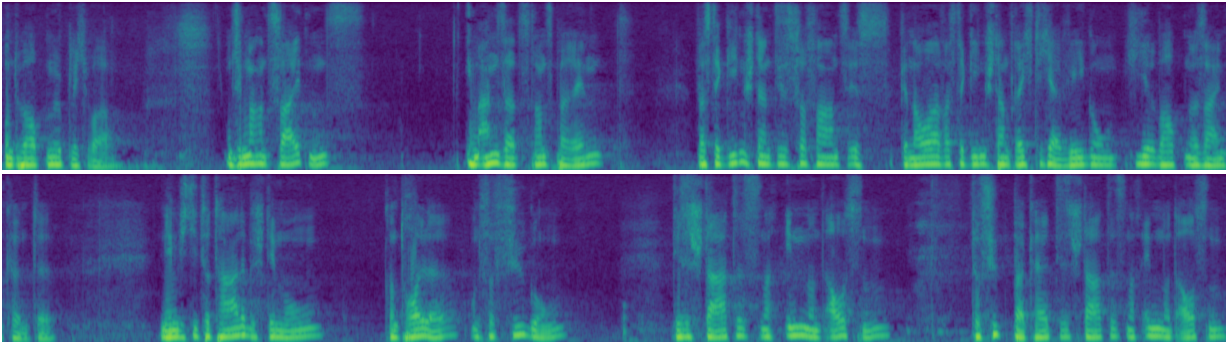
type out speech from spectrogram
und überhaupt möglich war. Und sie machen zweitens im Ansatz transparent, was der Gegenstand dieses Verfahrens ist, genauer, was der Gegenstand rechtlicher Erwägung hier überhaupt nur sein könnte, nämlich die totale Bestimmung, Kontrolle und Verfügung dieses Staates nach innen und außen, Verfügbarkeit dieses Staates nach innen und außen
